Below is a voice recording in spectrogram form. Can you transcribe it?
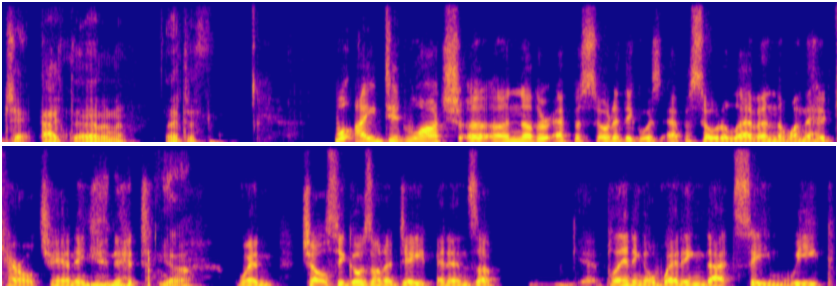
Jane. I, I don't know i just well i did watch a, another episode i think it was episode 11 the one that had carol channing in it yeah when chelsea goes on a date and ends up planning a wedding that same week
